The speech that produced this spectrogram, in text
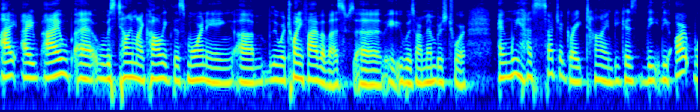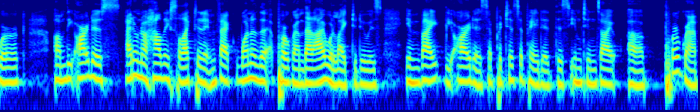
I, I, I uh, was telling my colleague this morning, um, there were 25 of us, uh, it, was our members tour, and we had such a great time because the, the artwork, um, the artists, I don't know how they selected it. In fact, one of the program that I would like to do is invite the artists that participated this Im Zai uh, program.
